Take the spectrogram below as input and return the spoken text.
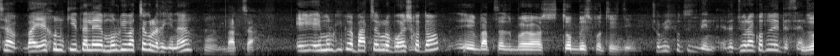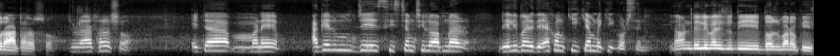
আচ্ছা ভাই এখন কি তাহলে মুরগি বাচ্চাগুলো দেখি না? হ্যাঁ বাচ্চা। এই এই মুরগিগুলো বাচ্চাগুলো বয়স কত? এই বাচ্চার বয়স চব্বিশ পঁচিশ দিন। চব্বিশ পঁচিশ দিন। এটা জোড়া কত দিতেছেন? জোড়া আঠারোশো। জোড়া আঠারোশো। এটা মানে আগের যে সিস্টেম ছিল আপনার ডেলিভারিতে এখন কি কেমনে কি করছেন? এখন ডেলিভারি যদি দশ বারো পিস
